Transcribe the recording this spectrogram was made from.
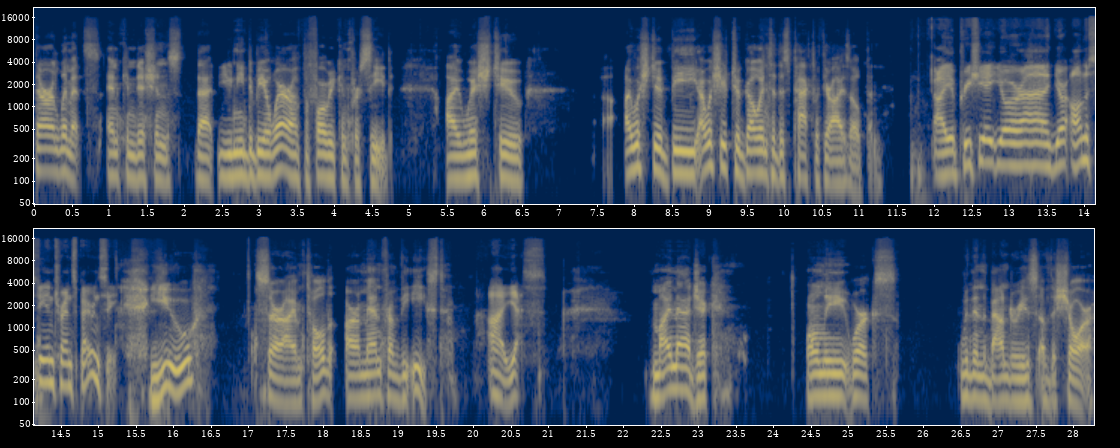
there are limits and conditions that you need to be aware of before we can proceed. I wish to I wish to be I wish you to go into this pact with your eyes open. I appreciate your uh, your honesty and transparency. You, sir, I am told, are a man from the east. Ah, yes. My magic only works within the boundaries of the shore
